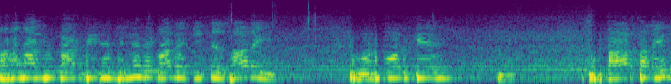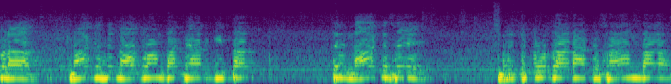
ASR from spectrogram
ਆਮ ਆਦਮੀ ਪਾਰਟੀ ਨੇ ਜਿੰਨੇ ਵੀ ਵਾਅਦੇ ਕੀਤੇ, ਸਾਰੇ ਝੂਠ ਬੋਲ ਕੇ ਸਰਕਾਰ ਤਾਂ ਨਹੀਂ ਬਣਾ, ਨਾ ਕਿਸੇ ਨੌਜਵਾਨ ਦਾ ਖਿਆਲ ਕੀਤਾ ਤੇ ਨਾ ਕਿਸੇ ਮਜ਼ਦੂਰ ਦਾ, ਨਾ ਕਿਸਾਨ ਦਾ,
